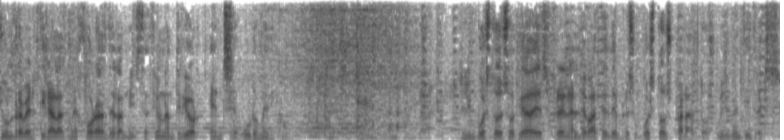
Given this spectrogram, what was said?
Jun revertirá las mejoras de la administración anterior en seguro médico. El impuesto de sociedades frena el debate de presupuestos para 2023.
